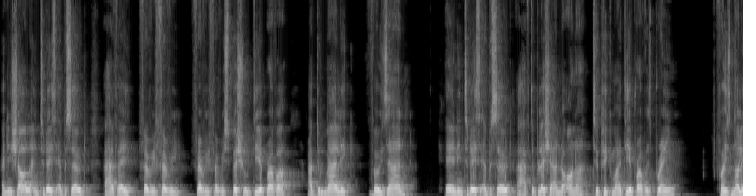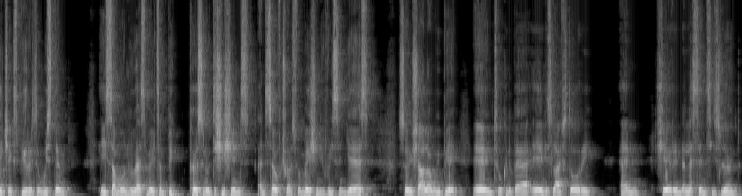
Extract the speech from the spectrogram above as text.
And inshallah, in today's episode, I have a very, very, very, very special dear brother, Abdul Malik Fozan. And in today's episode, I have the pleasure and the honor to pick my dear brother's brain for his knowledge, experience, and wisdom. He's someone who has made some big personal decisions and self transformation in recent years. So, inshallah, we'll be uh, talking about uh, his life story and sharing the lessons he's learned,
